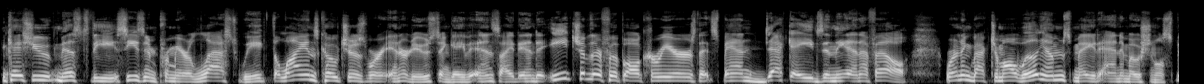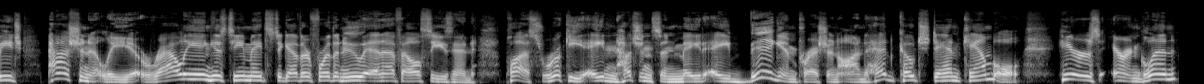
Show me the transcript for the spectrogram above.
In case you missed the season premiere last week, the Lions coaches were introduced and gave insight into each of their football careers that spanned decades in the NFL. Running back Jamaal Williams made an emotional speech, passionately rallying his teammates together for the new NFL season. Plus, rookie Aidan Hutchinson made a big impression on head coach Dan Campbell. Here's Aaron Glenn,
